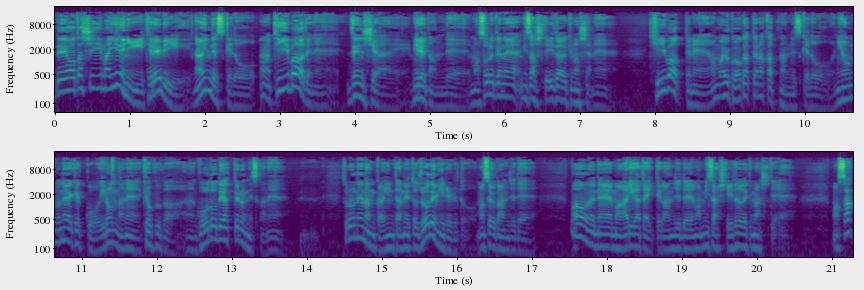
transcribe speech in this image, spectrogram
で、私、ま、家にテレビないんですけど、まあ、TVer でね、全試合見れたんで、まあ、それでね、見させていただきましたね。TVer ってね、あんまよく分かってなかったんですけど、日本のね、結構いろんなね、曲が合同でやってるんですかね。うん、それをね、なんかインターネット上で見れると、まあそういう感じで。まあなのでね、まあありがたいって感じで、まあ見させていただきまして。まあサッ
